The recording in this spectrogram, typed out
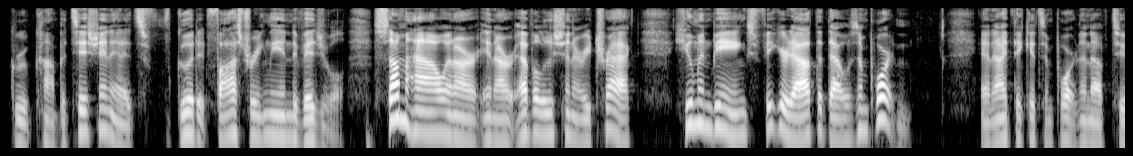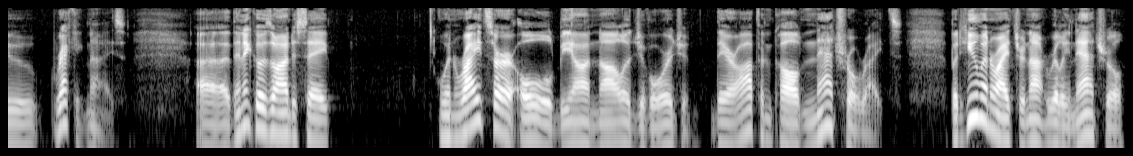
group competition and it's good at fostering the individual. Somehow in our in our evolutionary tract, human beings figured out that that was important. And I think it's important enough to recognize. Uh, then it goes on to say when rights are old beyond knowledge of origin, they are often called natural rights. But human rights are not really natural,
